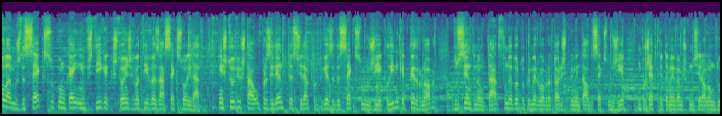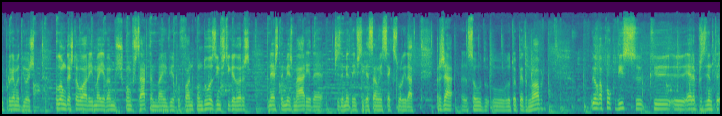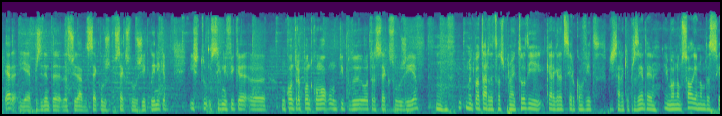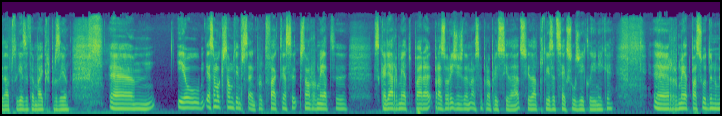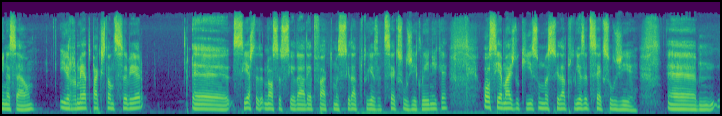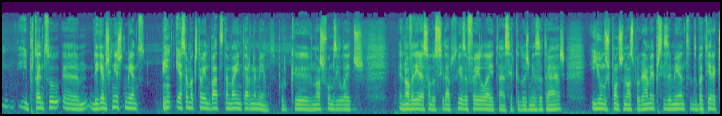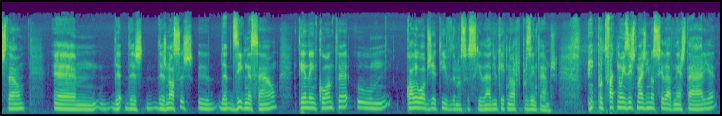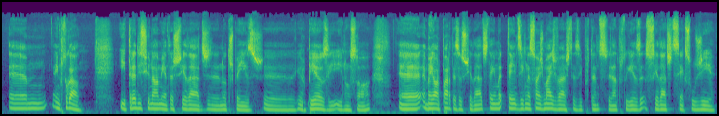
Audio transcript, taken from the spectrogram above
Falamos de sexo com quem investiga questões relativas à sexualidade. Em estúdio está o presidente da Sociedade Portuguesa de Sexologia Clínica, Pedro Nobre, docente na UTAD, fundador do primeiro Laboratório Experimental de Sexologia, um projeto que também vamos conhecer ao longo do programa de hoje. Ao longo desta hora e meia vamos conversar também via telefone com duas investigadoras nesta mesma área, da, precisamente da investigação em sexualidade. Para já, eh, saúdo o Dr. Pedro Nobre. Eu há pouco disse que eh, era presidente, era e é presidente da Sociedade de Sexologia Clínica. Isto significa uh, um contraponto com algum tipo de outra sexologia? Muito boa tarde a todos, primeiro de tudo, e quero agradecer o convite para estar aqui presente. Em meu nome pessoal e em nome da Sociedade Portuguesa também que represento. Um, eu, essa é uma questão muito interessante, porque de facto essa questão remete, se calhar remete para, para as origens da nossa própria sociedade, Sociedade Portuguesa de Sexologia Clínica, uh, remete para a sua denominação e remete para a questão de saber uh, se esta nossa sociedade é de facto uma sociedade portuguesa de sexologia clínica ou se é mais do que isso uma sociedade portuguesa de sexologia. Uh, e portanto, digamos que neste momento essa é uma questão em debate também internamente, porque nós fomos eleitos a nova direção da Sociedade Portuguesa foi eleita há cerca de dois meses atrás e um dos pontos do nosso programa é precisamente debater a questão um, das, das, nossas uh, da designação, tendo em conta o, qual é o objetivo da nossa sociedade e o que é que nós representamos. Porque de facto não existe mais nenhuma sociedade nesta área um, em Portugal. E tradicionalmente as sociedades uh, noutros países uh, europeus e, e não só Uh, a maior parte dessas sociedades tem, tem designações mais vastas e, portanto, sociedade portuguesa, sociedades de sexologia.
